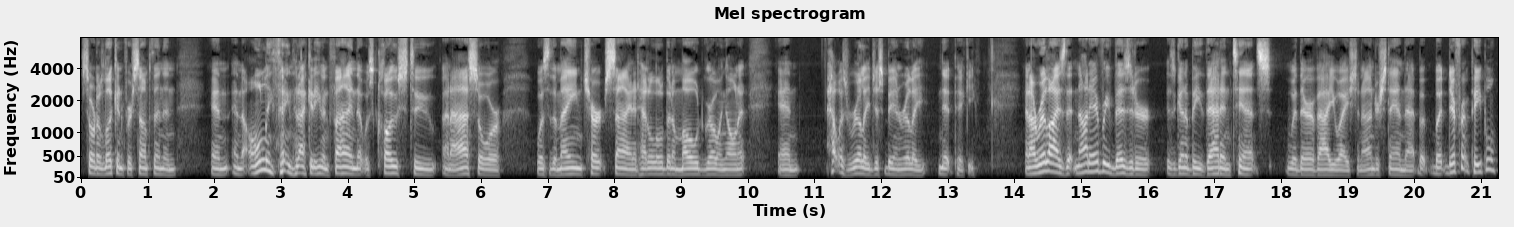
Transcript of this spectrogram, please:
sort of looking for something and and and the only thing that I could even find that was close to an eyesore was the main church sign. It had a little bit of mold growing on it, and that was really just being really nitpicky. And I realized that not every visitor is going to be that intense with their evaluation. I understand that, but but different people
